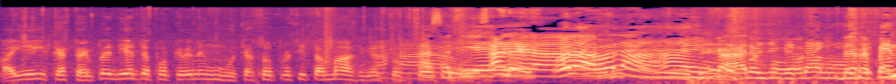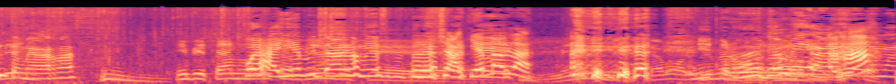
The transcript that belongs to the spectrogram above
ahí que estén pendientes porque vienen muchas sorpresitas más en estos. Así es. Hola, hola. Ay, Sí, invitarlos de repente también. me agarras. Invitarnos Pues ahí ahí también invitar a los. Mucha, ¿quién va a hablar? Miren, qué bonito. Ay, Dios mío. Ajá.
